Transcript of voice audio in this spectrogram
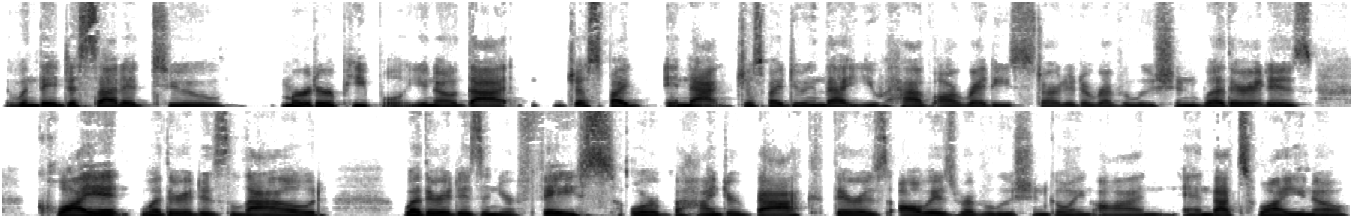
when they decided to murder people. You know that just by enact just by doing that, you have already started a revolution. Whether it is quiet, whether it is loud, whether it is in your face or behind your back, there is always revolution going on. And that's why, you know,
